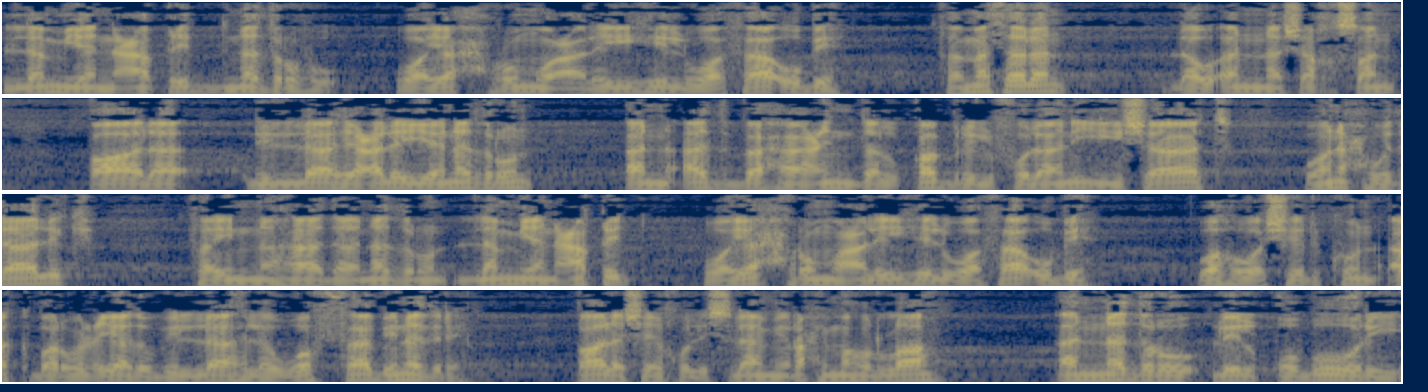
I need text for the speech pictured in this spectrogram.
لم ينعقد نذره ويحرم عليه الوفاء به. فمثلا لو أن شخصا قال لله علي نذر أن أذبح عند القبر الفلاني شاة ونحو ذلك فإن هذا نذر لم ينعقد ويحرم عليه الوفاء به وهو شرك أكبر والعياذ بالله لو وفى بنذره. قال شيخ الإسلام رحمه الله النذر للقبور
